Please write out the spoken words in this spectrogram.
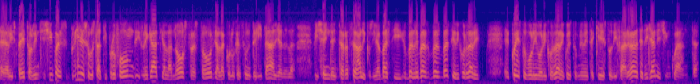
eh, rispetto al 25 aprile sono stati profondi, legati alla nostra storia, alla collocazione dell'Italia nella vicenda internazionale e così via. Basti, basti ricordare, eh, questo volevo ricordare, questo mi avete chiesto di fare. Guardate, negli anni 50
